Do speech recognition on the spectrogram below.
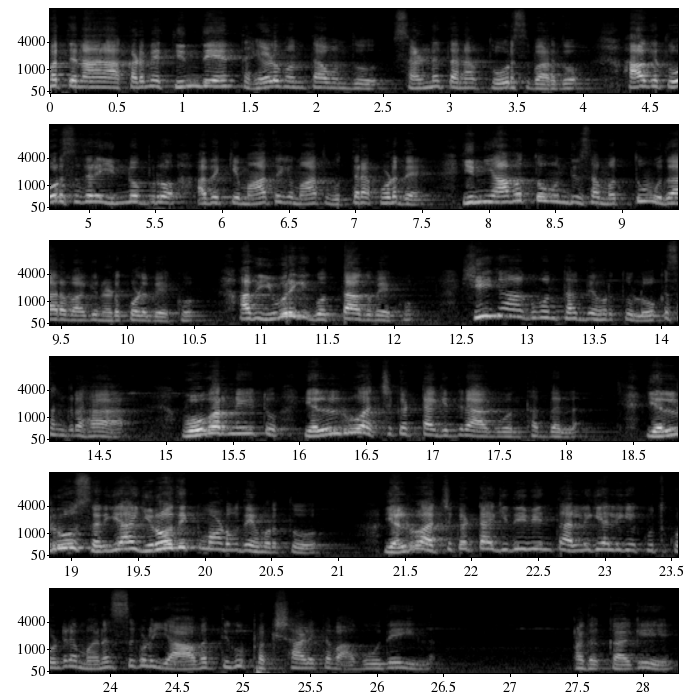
ಮತ್ತೆ ನಾನು ಆ ಕಡಿಮೆ ತಿಂದೆ ಅಂತ ಹೇಳುವಂಥ ಒಂದು ಸಣ್ಣತನ ತೋರಿಸಬಾರ್ದು. ಹಾಗೆ ತೋರಿಸಿದ್ರೆ ಇನ್ನೊಬ್ಬರು ಅದಕ್ಕೆ ಮಾತಿಗೆ ಮಾತು ಉತ್ತರ ಕೊಡದೆ ಇನ್ಯಾವತ್ತೋ ಒಂದು ದಿವಸ ಮತ್ತೂ ಉದಾರವಾಗಿ ನಡ್ಕೊಳ್ಬೇಕು. ಅದು ಇವರಿಗೆ ಗೊತ್ತಾಗಬೇಕು. ಹೀಗೆ ಆಗುವಂಥದ್ದೇ ಹೊರತು ಲೋಕಸಂಗ್ರಹ ಓವರ್ ಎಲ್ಲರೂ ಅಚ್ಚುಕಟ್ಟಾಗಿದ್ದರೆ ಆಗುವಂಥದ್ದಲ್ಲ ಎಲ್ಲರೂ ಸರಿಯಾಗಿರೋದಕ್ಕೆ ಮಾಡುವುದೇ ಹೊರತು ಎಲ್ಲರೂ ಅಚ್ಚುಕಟ್ಟಾಗಿದ್ದೀವಿ ಅಂತ ಅಲ್ಲಿಗೆ ಅಲ್ಲಿಗೆ ಕೂತ್ಕೊಂಡ್ರೆ ಮನಸ್ಸುಗಳು ಯಾವತ್ತಿಗೂ ಪ್ರಕ್ಷಾಳಿತವಾಗುವುದೇ ಇಲ್ಲ. ಅದಕ್ಕಾಗಿ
